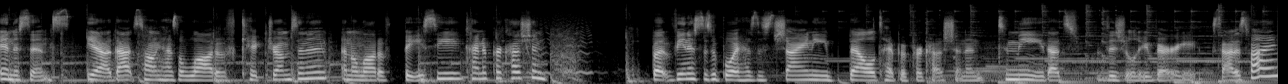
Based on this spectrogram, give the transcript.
Innocence. Yeah, that song has a lot of kick drums in it and a lot of bassy kind of percussion. But Venus as a Boy has this shiny bell type of percussion. And to me, that's visually very satisfying.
